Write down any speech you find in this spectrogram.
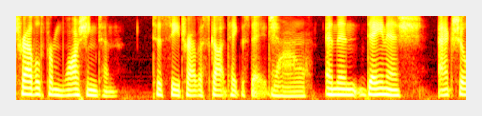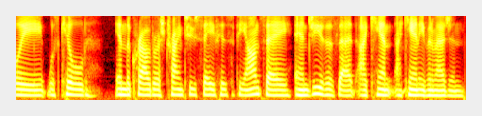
traveled from Washington to see Travis Scott take the stage. Wow. And then Danish actually was killed in the crowd rush trying to save his fiance and Jesus that I can't I can't even imagine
